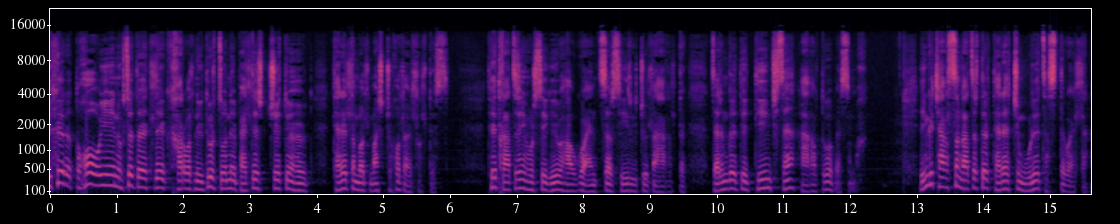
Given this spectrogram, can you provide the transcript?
Тэгэхээр тухайн үеийн нөхцөл байдлыг харвал 1-р зууны палестинчүүдийн хувьд тариалан бол маш чухал ойлголт байсан. Тэд газрын хөрсийг ив хавгүй андсаар сэргижүүлэн хагалдаг. Заримдаа тэд тийм ч сайн хагалдаггүй байсан баг. Ингэж хагалсан газар дээр тариачин үрээ засдаг байлаа.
